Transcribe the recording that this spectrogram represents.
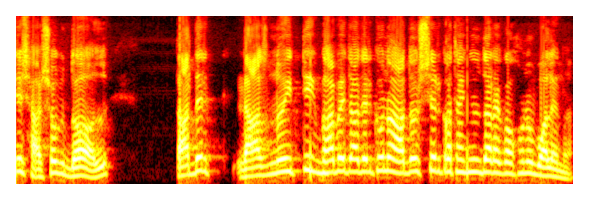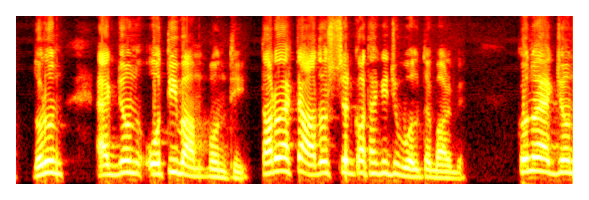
যে শাসক দল, তাদের রাজনৈতিকভাবে তাদের কোনো আদর্শের কথা কিন্তু তারা কখনো বলে না। ধরুন, একজন অতি বামপন্থী, তারও একটা আদর্শের কথা কিছু বলতে পারবে। কোনো একজন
